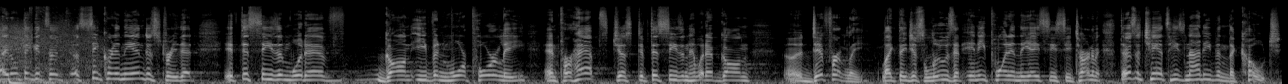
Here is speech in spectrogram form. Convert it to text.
I don't think it's a, a secret in the industry that if this season would have gone even more poorly, and perhaps just if this season would have gone uh, differently, like they just lose at any point in the ACC tournament, there's a chance he's not even the coach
